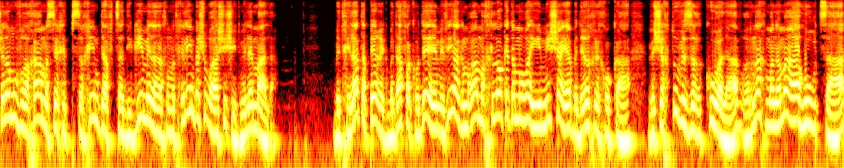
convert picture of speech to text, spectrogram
שלום וברכה, מסכת פסחים, דף צ"ג, אנחנו מתחילים בשורה השישית מלמעלה. בתחילת הפרק, בדף הקודם, הביאה הגמרא מחלוקת המוראים, מי שהיה בדרך רחוקה, ושחטו וזרקו עליו, רב נחמן אמר, הורצה,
